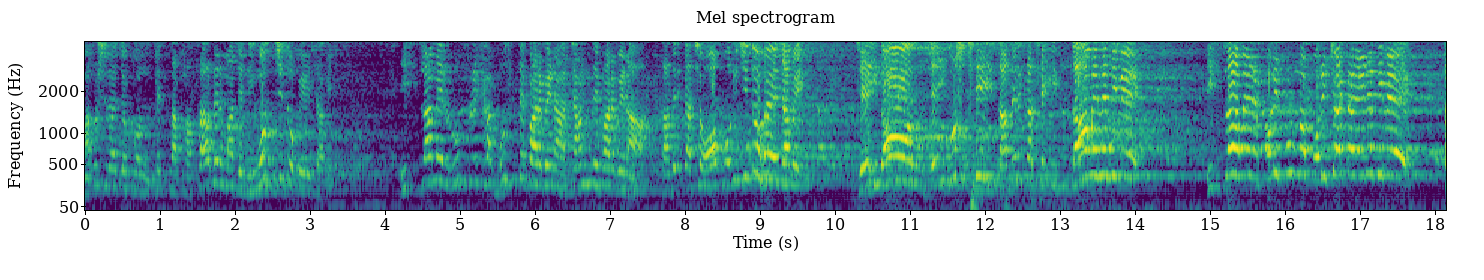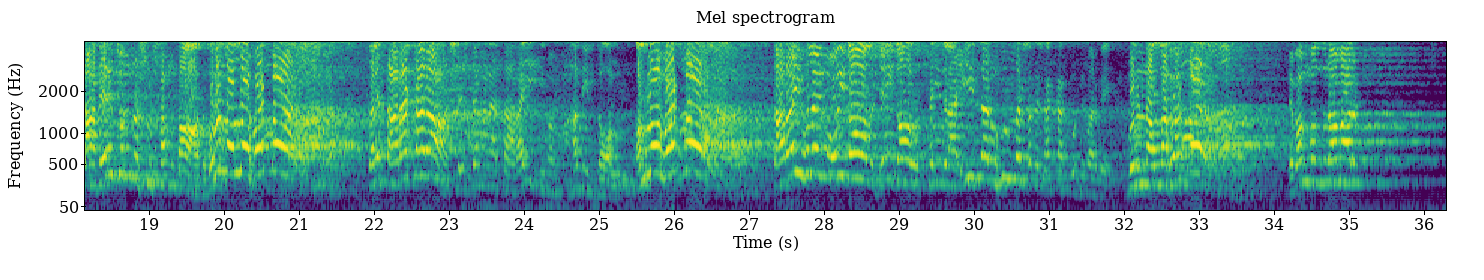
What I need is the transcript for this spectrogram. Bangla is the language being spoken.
মানুষরা যখন ফিতনা ফাসাদের মাঝে নিমজ্জিত হয়ে যাবে, ইসলামের রূপরেখা বুঝতে পারবে না, জানতে পারবে না, তাদের কাছে অপরিচিত হয়ে যাবে। যেই দল, যেই গোষ্ঠী তাদের কাছে ইসলাম এনে দিবে, ইসলামের পরিপূর্ণ পরিচয়টা এনে দিবে, তাদের জন্য সুসংবাদ। বলুন আল্লাহ আকবার। তাহলে তারা কারা? শেষ জামানায় তারাই ইমাম মাহাদির দল। আল্লাহ আকবার! তারাই হলেন ওই দল, যেই দল সাইয়েদনা ঈসা রুহুল্লাহর সাথে সাক্ষাৎ করতে পারবে। বলুন না আল্লাহ আকবার! এবং বন্ধুরা আমার,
